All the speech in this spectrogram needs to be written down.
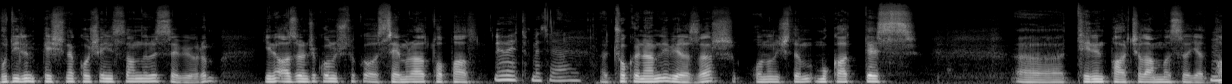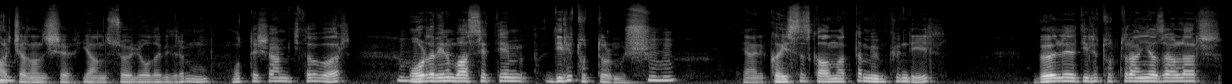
Bu dilin peşine koşan insanları seviyorum. Yine az önce konuştuk o Semra Topal. Evet mesela. Çok önemli bir yazar. Onun işte mukaddes e, tenin parçalanması ya da parçalanışı yanlış söylüyor olabilirim. Mu- Muhteşem bir kitabı var. Orada benim bahsettiğim dili tutturmuş. Hı hı. Yani kayıtsız kalmak da mümkün değil. Böyle dili tutturan yazarlar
